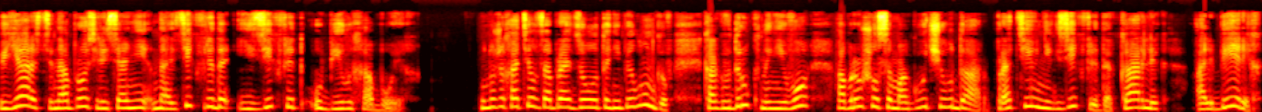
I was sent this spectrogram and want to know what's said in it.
В ярости набросились они на Зигфрида, и Зигфрид убил их обоих. Он уже хотел забрать золото Нибелунгов, как вдруг на него обрушился могучий удар. Противник Зигфрида, карлик Альберих,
